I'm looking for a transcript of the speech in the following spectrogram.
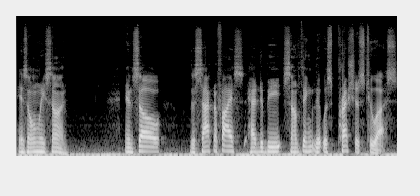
His only Son. And so the sacrifice had to be something that was precious to us.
